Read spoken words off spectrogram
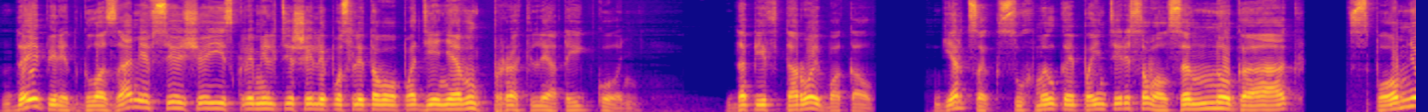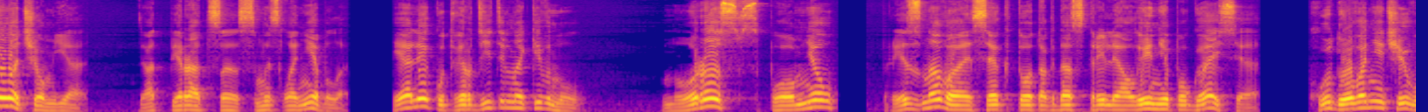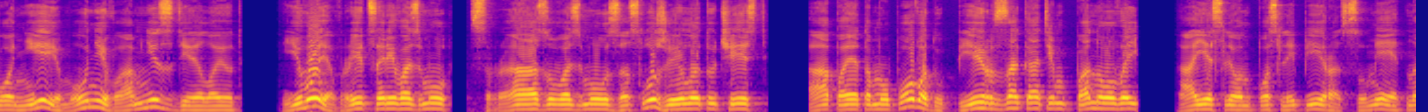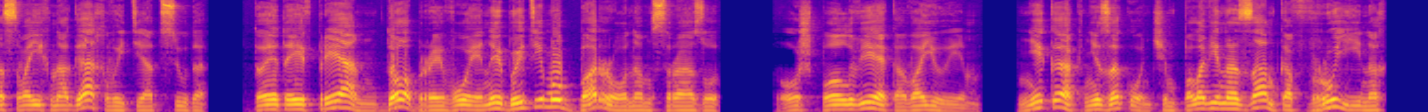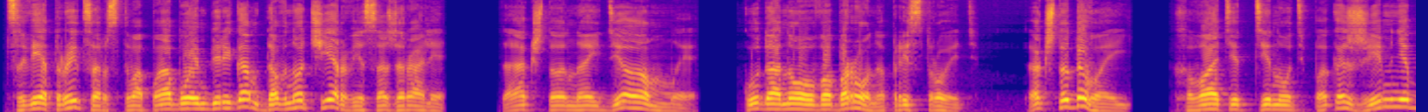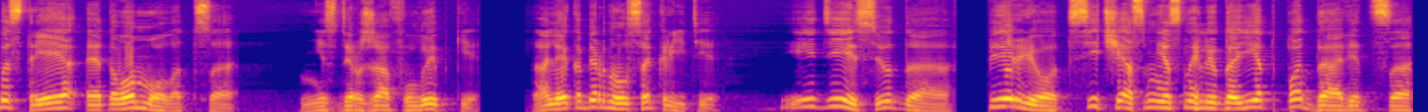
Да и перед глазами все еще искры мельтешили после того падения в проклятый конь. Допив второй бокал, герцог с ухмылкой поинтересовался «Ну как? Вспомнил, о чем я?» Отпираться смысла не было, и Олег утвердительно кивнул. «Ну, раз вспомнил, признавайся, кто тогда стрелял, и не пугайся. Худого ничего ни ему, ни вам не сделают. Его я в рыцаре возьму, сразу возьму, заслужил эту честь. А по этому поводу пир закатим по новой. А если он после пира сумеет на своих ногах выйти отсюда, то это и впрямь добрый воин, и быть ему бароном сразу. Уж полвека воюем. Никак не закончим. Половина замков в руинах. Цвет рыцарства по обоим берегам давно черви сожрали. Так что найдем мы, куда нового барона пристроить. Так что давай, хватит тянуть, покажи мне быстрее этого молодца. Не сдержав улыбки, Олег обернулся к Рите. «Иди сюда, вперед, сейчас местный людоед подавится».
